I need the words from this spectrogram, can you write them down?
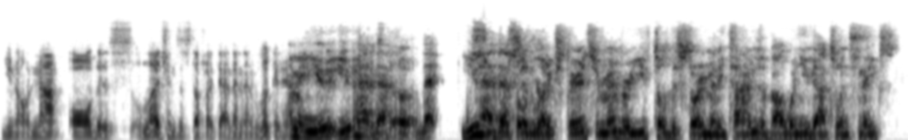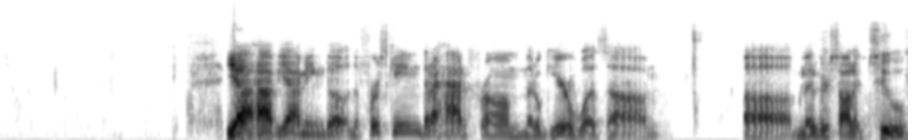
you know, not all this legends and stuff like that. And then look at him. I mean, you you had that that you had that similar soldier. experience. Remember, you've told this story many times about when you got Twin Snakes. Yeah, I have. Yeah, I mean the the first game that I had from Metal Gear was um uh Metal Gear Solid 2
